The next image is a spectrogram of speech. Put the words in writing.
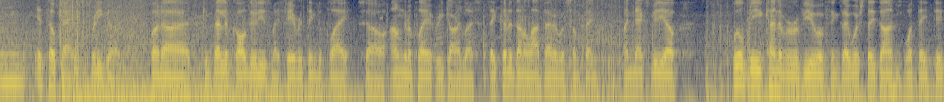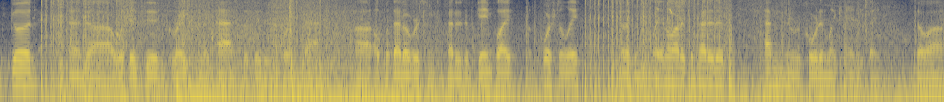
Mm, it's okay. It's pretty good. But uh, competitive Call of Duty is my favorite thing to play, so I'm gonna play it regardless. They could have done a lot better with some things. My next video will be kind of a review of things I wish they'd done, what they did good, and uh, what they did great in the past that they didn't bring back. Uh, I'll put that over some competitive gameplay. Unfortunately, I've been playing a lot of competitive, haven't been recording like anything. So uh,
